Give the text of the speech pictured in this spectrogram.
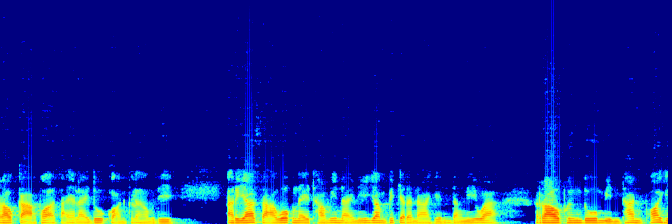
เรากล่าวเพราะอาศัยอะไรดูก่อนก็เรื่องาวดี อริยสาวกในธรรมวินัยนี้ย่อมพิจารณาเห็นดังนี้ว่า เราพึงดูหมิ่นท่าน เพราะเห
